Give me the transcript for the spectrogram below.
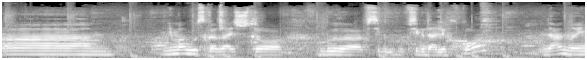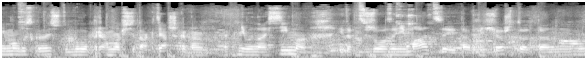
Не могу сказать, что было всег- всегда легко, да, но и не могу сказать, что было прям вообще так тяжко, так, так невыносимо, и так тяжело заниматься, и так еще что-то. Ну,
